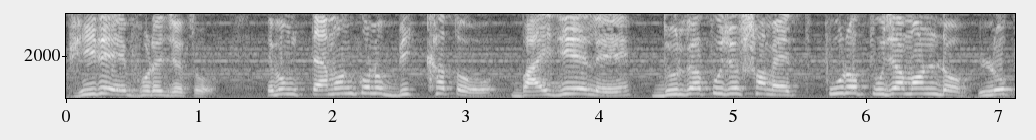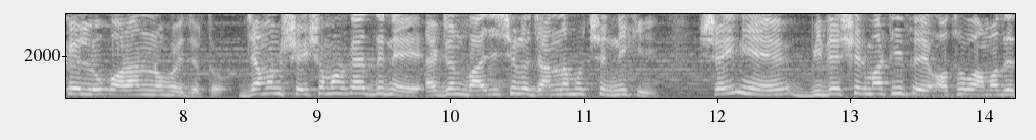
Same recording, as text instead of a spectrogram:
ভিড়ে ভরে যেত। এবং তেমন কোনো বিখ্যাত বাইজি এলে দুর্গাপুজো সমেত পুরো পূজা মণ্ডপ লোকে লোক অরান্য হয়ে যেত। যেমন সেই সময়কার দিনে একজন বাইজি ছিল, যার নাম হচ্ছে নিকি। সেই নিয়ে বিদেশের মাটিতে অথবা আমাদের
